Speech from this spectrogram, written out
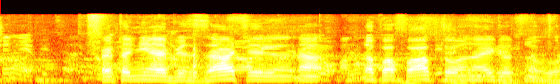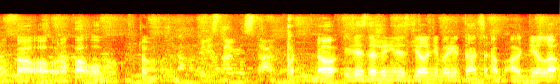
чи ні? Это не обязательно, но по факту она идет, ну, рука, о- рука об руку. Там- Но здесь даже не дело не в ориентации, а, а дело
